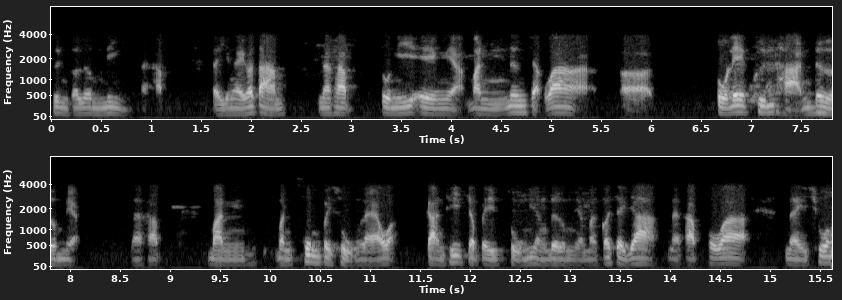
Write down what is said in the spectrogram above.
ขึ้นก็เริ่มนิ่งนะครับ แต่ยังไงก็ตามนะครับ ตัวนี้เองเนี่ยมันเนื่องจากว่าตัวเลขพื้นฐานเดิมเนี่ยนะครับ มันมันพุ่งไปสูงแล้วอะการที่จะไปสูงอย่างเดิมเนี่ยมันก็จะยากนะครับ เพราะว่าในช่วง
